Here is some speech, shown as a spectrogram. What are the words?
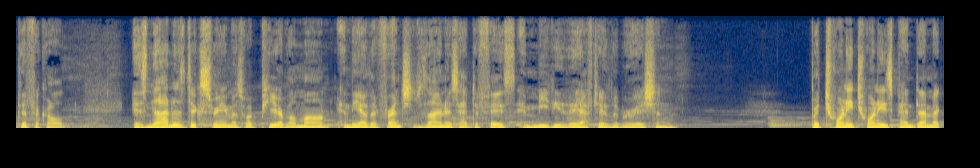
difficult, is not as extreme as what Pierre Balmain and the other French designers had to face immediately after liberation. But 2020's pandemic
